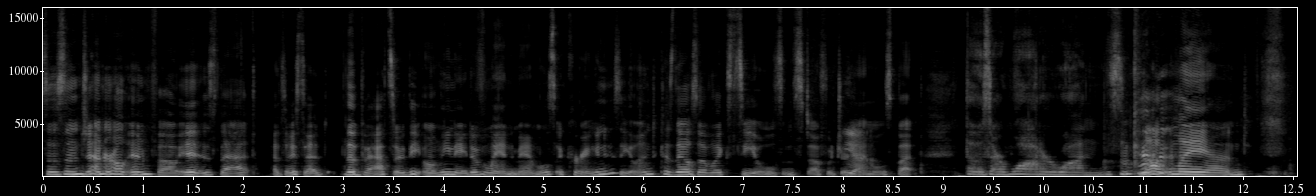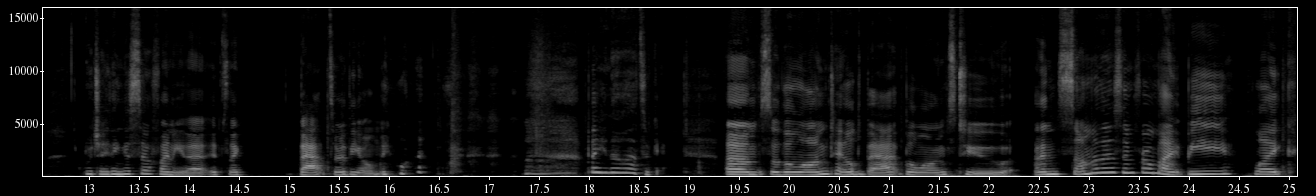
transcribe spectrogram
So some general info is that, as I said, the bats are the only native land mammals occurring in New Zealand because they also have like seals and stuff, which are Yeah. mammals, but those are water ones, not land. Which I think is so funny that it's like bats are the only ones. but you know, that's okay. Um, so the long-tailed bat belongs to, and some of this info might be like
